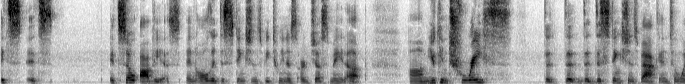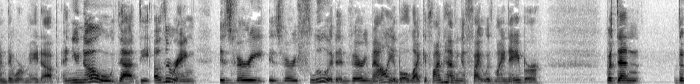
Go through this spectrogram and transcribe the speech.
it's it's it's so obvious, and all the distinctions between us are just made up. Um, you can trace the, the, the distinctions back into when they were made up, and you know that the othering is very is very fluid and very malleable. Like if I'm having a fight with my neighbor, but then the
